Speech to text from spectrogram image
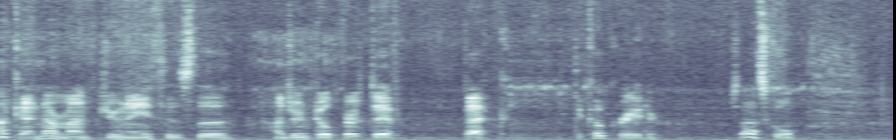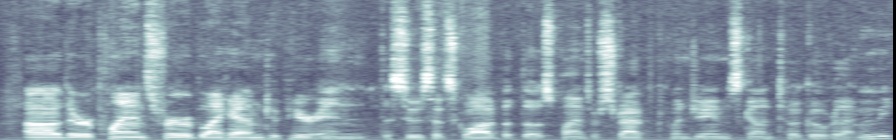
Okay, never mind. June 8th is the 112th birthday of Beck, the co-creator. So that's cool. Uh, there were plans for Black Adam to appear in the Suicide Squad, but those plans were scrapped when James Gunn took over that movie.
